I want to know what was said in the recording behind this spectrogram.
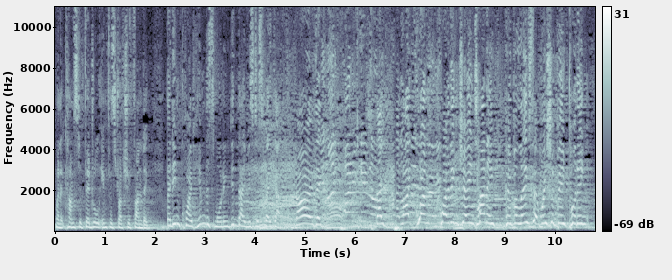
when it comes to federal infrastructure funding. They didn't quote him this morning, did they, Mr Speaker? No, they, they, they like quoting Who believes that we should be putting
